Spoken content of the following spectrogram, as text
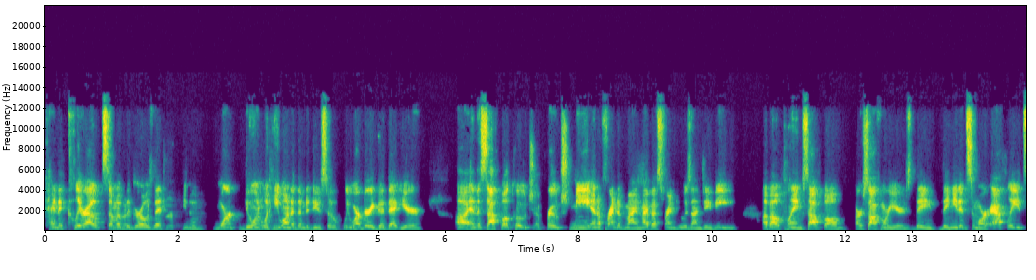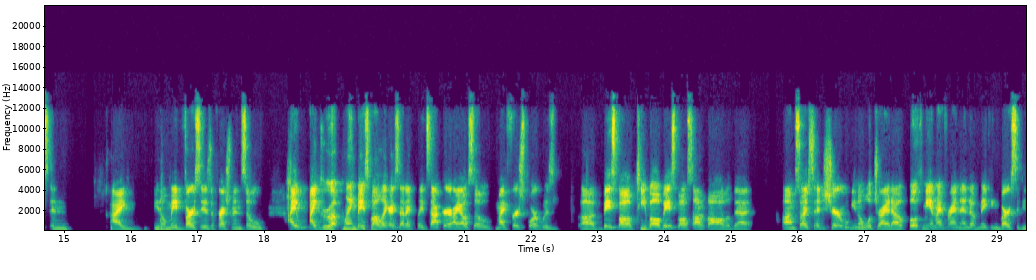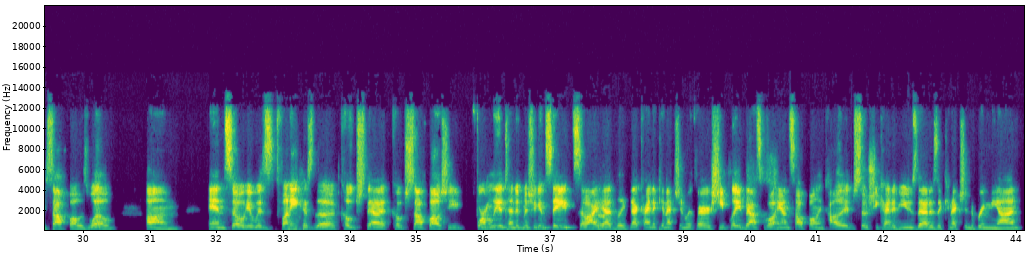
kind of clear out some of right. the girls that sure. you know weren't doing what he wanted them to do. So we weren't very good that year. Uh, and the softball coach approached me and a friend of mine, my best friend who was on JV, about playing softball our sophomore years. They they needed some more athletes and I, you know, made varsity as a freshman. So I, I grew up playing baseball. Like I said, I played soccer. I also, my first sport was uh, baseball, T-ball, baseball, softball, yep. all of that. Um, so I said, sure, you know, we'll try it out. Both me and my friend end up making varsity softball as well. Um, and so it was funny because the coach that coached softball, she formerly attended Michigan State. So I had like that kind of connection with her. She played basketball and softball in college. So she kind of used that as a connection to bring me on.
